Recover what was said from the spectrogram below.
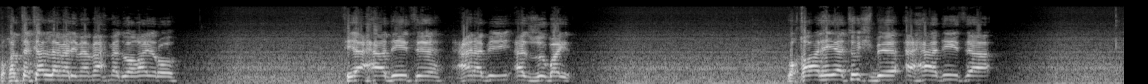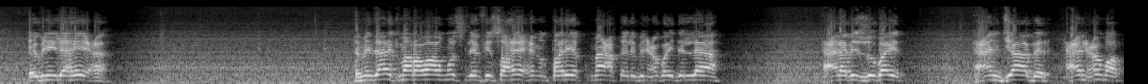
وقد تكلم الإمام أحمد وغيره في أحاديثه عن أبي الزبير. وقال هي تشبه أحاديث ابن لهيعة. فمن ذلك ما رواه مسلم في صحيحه من طريق معقل بن عبيد الله عن أبي الزبير عن جابر عن عمر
